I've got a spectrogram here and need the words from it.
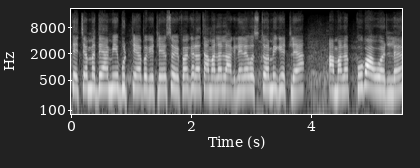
त्याच्यामध्ये आम्ही बुट्ट्या बघितले स्वयंपाकघरात आम्हाला लागलेल्या वस्तू आम्ही घेतल्या. आम्हाला खूप आवडलं.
